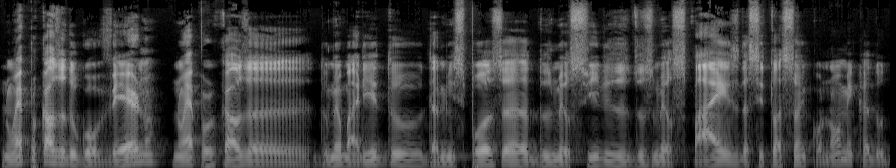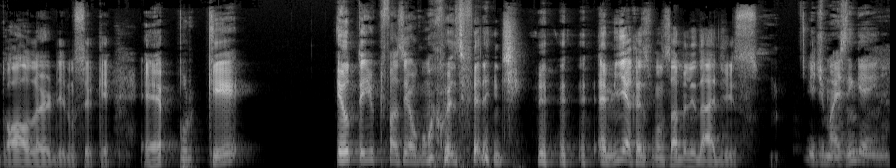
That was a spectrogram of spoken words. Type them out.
Não é por causa do governo, não é por causa do meu marido, da minha esposa, dos meus filhos, dos meus pais, da situação econômica, do dólar, de não sei o quê. É porque eu tenho que fazer alguma coisa diferente. é minha responsabilidade isso. E de mais ninguém, né?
